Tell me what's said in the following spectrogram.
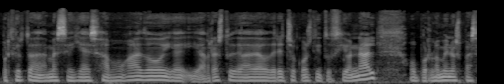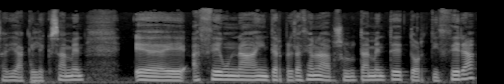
por cierto, además ella es abogado y, habrá estudiado Derecho Constitucional o por lo menos pasaría aquel examen, eh, hace una interpretación absolutamente torticera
